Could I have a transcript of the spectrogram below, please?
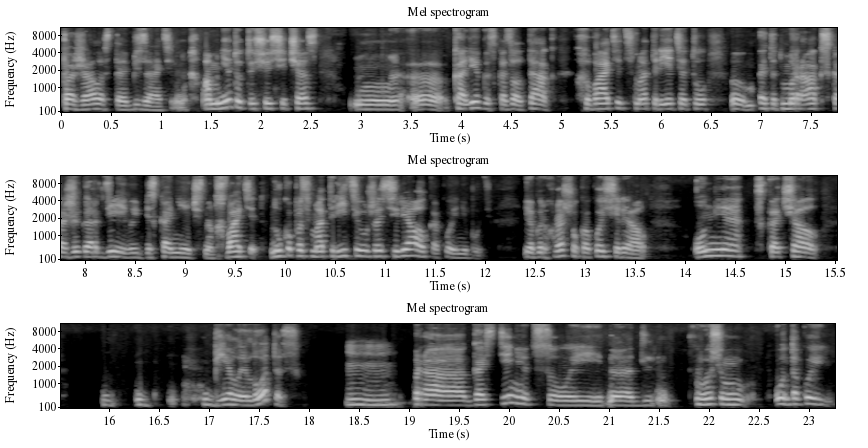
пожалуйста, обязательно. А мне тут еще сейчас коллега сказал, так, хватит смотреть эту, эм, этот мрак, скажи Гордеевой бесконечно, хватит, ну-ка посмотрите уже сериал какой-нибудь. Я говорю, хорошо, какой сериал? Он мне скачал «Белый лотос», mm-hmm. про гостиницу, и, э, в общем, он такой,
